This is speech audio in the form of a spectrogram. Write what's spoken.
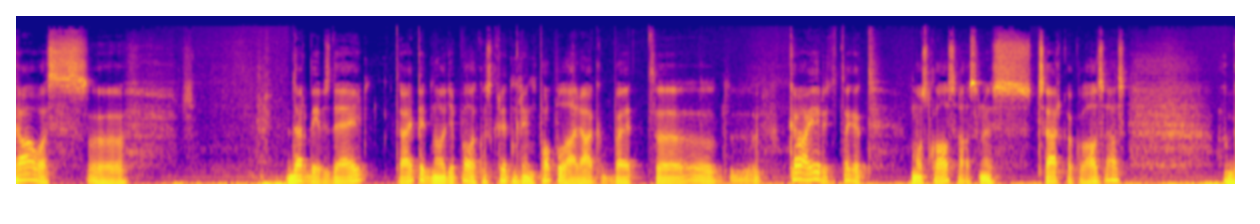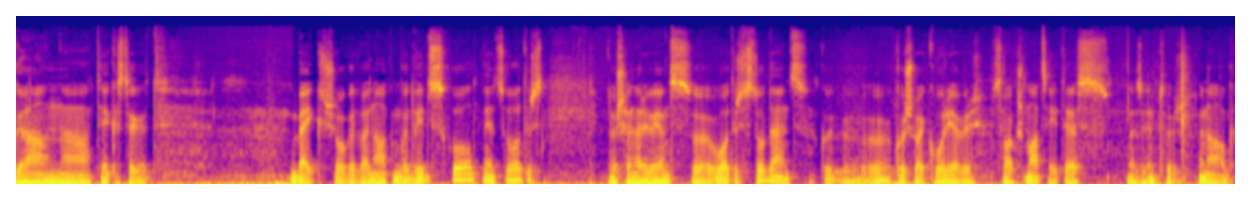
tavas uh, darbības dēļ tā epidemioloģija palikusi krietni, krietni populārāka, bet uh, kā ir tagad mūsu klausās, un es ceru, ka klausās gan uh, tie, kas tagad beigs šogad vai nākamgad vidusskolu, viens otrs. Droši vien arī viens uh, otrs students, uh, kurš vai kur jau ir sākuši mācīties, nezinu, tur vienalga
